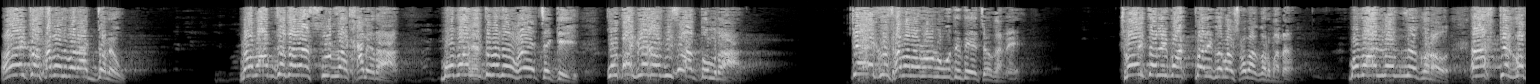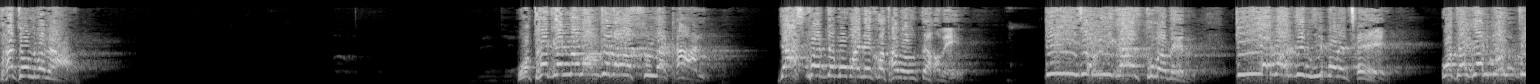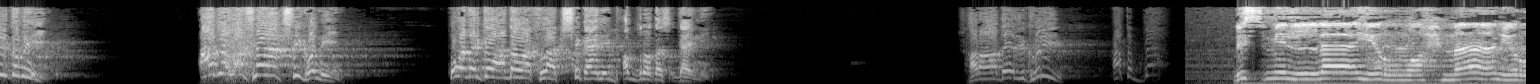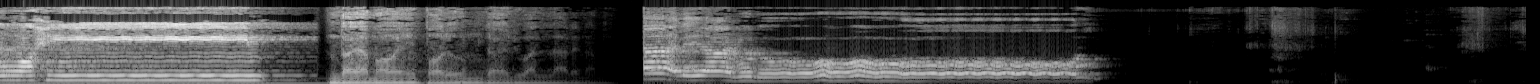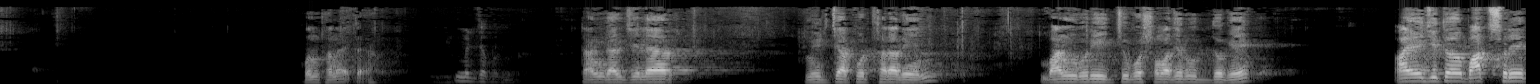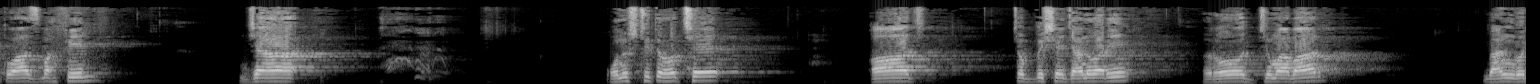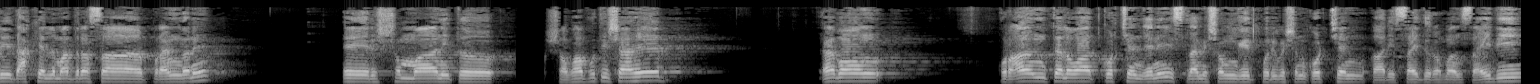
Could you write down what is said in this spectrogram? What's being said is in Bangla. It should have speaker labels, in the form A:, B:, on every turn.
A: এই কথা বলব না একজনেও নবাবজাদা রাসুল্লাহ খানেরা? মোবাইলে তোমাদের হয়েছে কি? অফিসার তোমরা? কে কথা বলার অনুমতি ওখানে? ছয়তালি করবা, সভা করবা না। মোবাইল বন্ধ করো। একটা কথা চলবে না। খান? মোবাইলে কথা বলতে হবে। কি জরুরি কাজ তোমাদের? কি এমার্জেন্সি পড়েছে? কোথাকার মন্ত্রী তুমি আদব আখলাক শিখনি তোমাদেরকে আদব আখলাক শেখায়নি ভদ্রতা শেখায়নি সারা দেশ ঘুরি এত ব্য-
B: بسم الله الرحمن الرحيم
C: দয়াময় পরম দয়ালু আল্লাহর নামে
A: কোন থানা এটা? টাঙ্গাইল জেলার মির্জাপুর থানাধীন বাঙ্গুরি যুব সমাজের উদ্যোগে আয়োজিত বাৎসরিক ওয়াজ মাহফিল যা অনুষ্ঠিত হচ্ছে আজ চব্বিশে জানুয়ারি রোজ জুমাবার বাঙ্গরি দাখেল মাদ্রাসা প্রাঙ্গণে। এর সম্মানিত সভাপতি সাহেব এবং কোরআন তেলাওয়াত করছেন যিনি, ইসলামী সংগীত পরিবেশন করছেন কারি সাইদুর রহমান সাইদি,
